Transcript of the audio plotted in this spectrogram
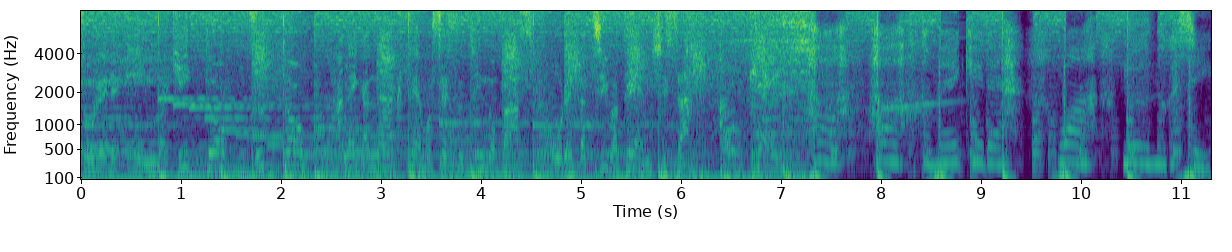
それでいいんだきっと。ずっと。羽がなくても背筋伸ばす。俺たちは天使さ。OK はあはあため息で。ワンルームが CO2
